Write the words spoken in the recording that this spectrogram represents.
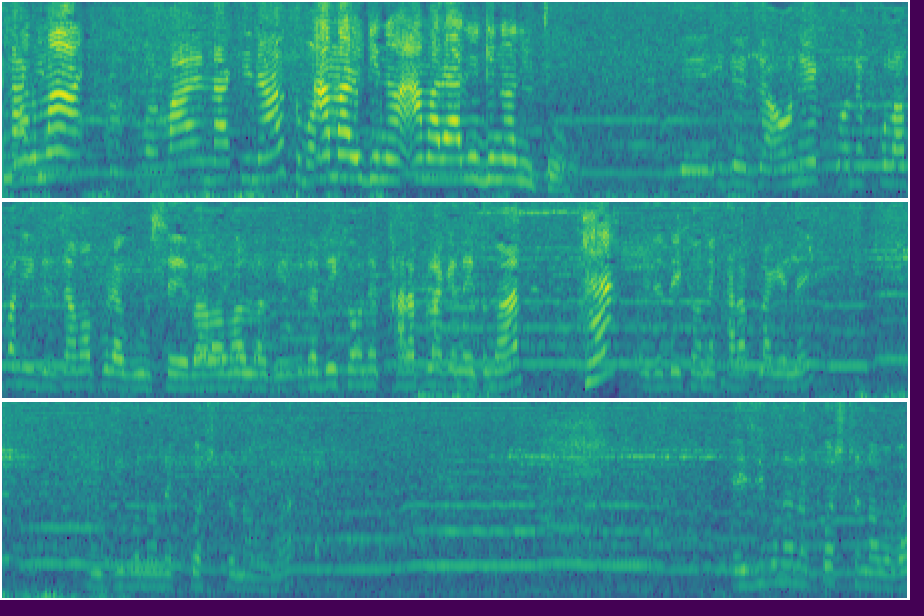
আমার মা তোমার মায়ের না কিনা তোমার আমার কিনা আমার আগে কিনা দিত। যে ঈদের যা অনেক অনেক পোলাপানি ঈদের জামা পরা ঘুরছে বাবা মার লাগে। এটা দেখে অনেক খারাপ লাগে নাই তোমার? হ্যাঁ? এটা দেখে অনেক খারাপ লাগে নাই। জীবন অনেক কষ্ট না বাবা। এই জীবন অনেক কষ্ট না বাবা?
